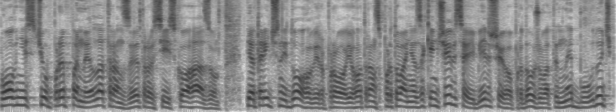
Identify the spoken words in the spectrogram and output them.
повністю припинила транзит російського газу. П'ятирічний договір про його транспортування закінчився, і більше його продовжувати не будуть.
